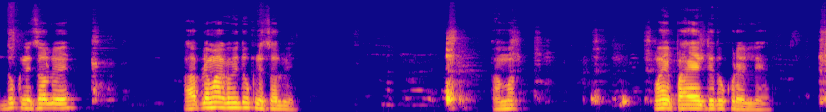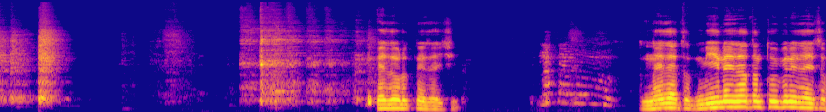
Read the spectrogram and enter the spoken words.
दुखणे चालू आहे आपल्या मागे बी दुखणे चालू आहे. हा मग? पाय ते दुख राहिले काय जरूरत नाही जायची. नाही जायचं मी नाही जात तू बी नाही जायचं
